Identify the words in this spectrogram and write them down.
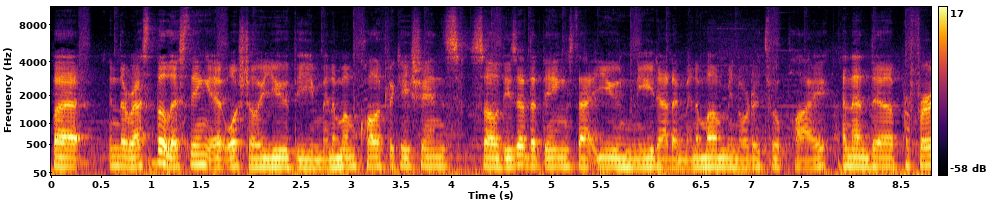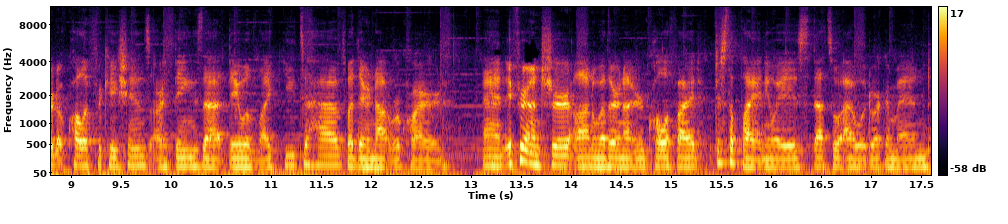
But in the rest of the listing, it will show you the minimum qualifications. So these are the things that you need at a minimum in order to apply. And then the preferred qualifications are things that they would like you to have, but they're not required. And if you're unsure on whether or not you're qualified, just apply anyways. That's what I would recommend.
